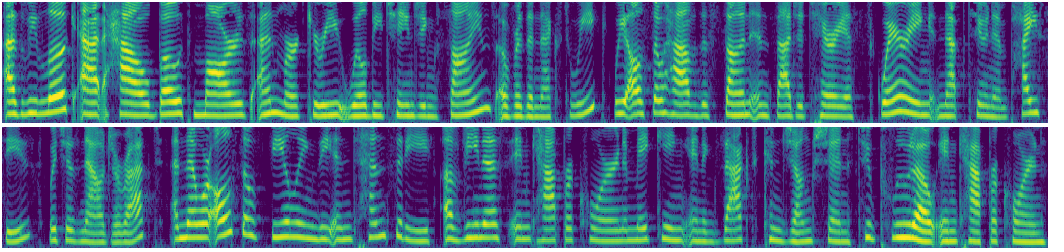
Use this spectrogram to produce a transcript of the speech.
as we look at how both Mars and Mercury will be changing signs over the next week. We also have the Sun in Sagittarius squaring Neptune in Pisces, which is now direct. And then we're also feeling the intensity of Venus in Capricorn making an exact conjunction to Pluto Pluto in Capricorn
